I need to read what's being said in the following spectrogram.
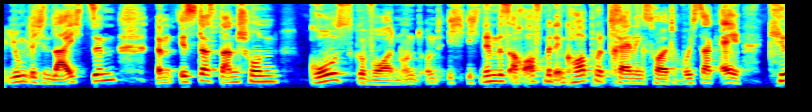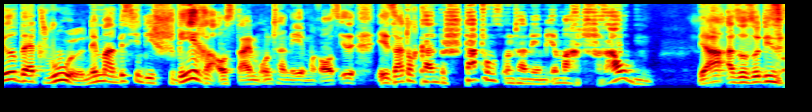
jugendlichen Leichtsinn ähm, ist das dann schon groß geworden und und ich ich nehme das auch oft mit in Corporate Trainings heute, wo ich sage, ey, kill that rule, nimm mal ein bisschen die Schwere aus deinem Unternehmen raus. Ihr, ihr seid doch kein Bestattungsunternehmen, ihr macht Schrauben. Ja, also so diese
